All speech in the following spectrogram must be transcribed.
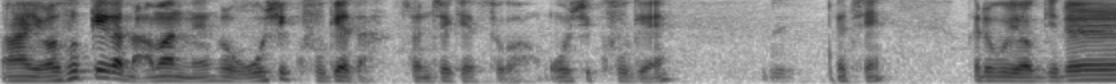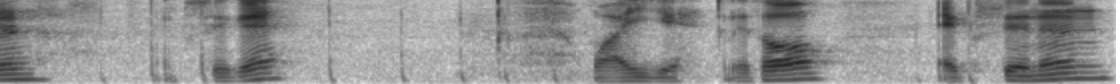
아 여섯 개가 남았네. 그럼 59개다. 전체 개수가 59개. 네. 그렇지? 그리고 여기를 x개 y개. 그래서 x는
